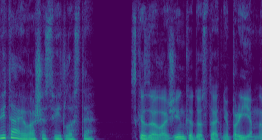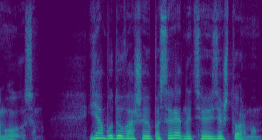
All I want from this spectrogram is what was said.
Вітаю, ваше світлосте, сказала жінка достатньо приємним голосом. Я буду вашою посередницею зі штормом.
